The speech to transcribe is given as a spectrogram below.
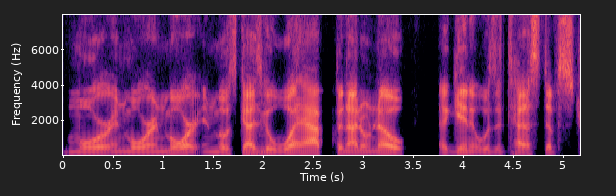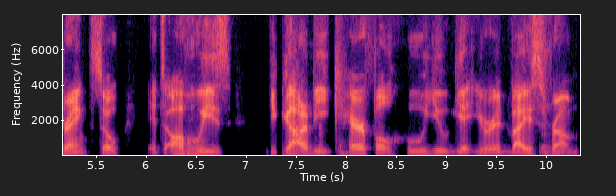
more and more and more. And most guys mm-hmm. go, What happened? I don't know. Again, it was a test of strength. So it's always, you got to be careful who you get your advice mm-hmm. from.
